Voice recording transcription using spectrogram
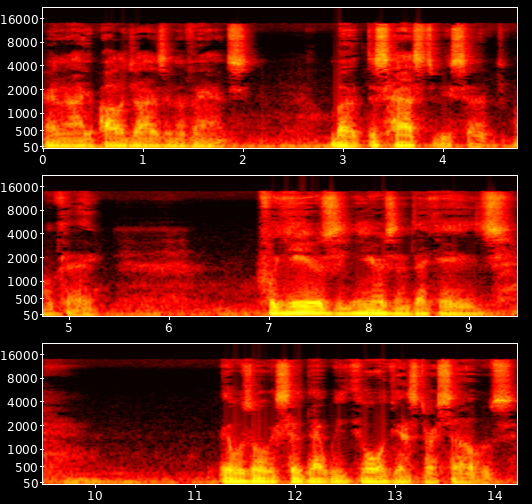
And I apologize in advance. But this has to be said, okay? For years and years and decades, it was always said that we go against ourselves.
